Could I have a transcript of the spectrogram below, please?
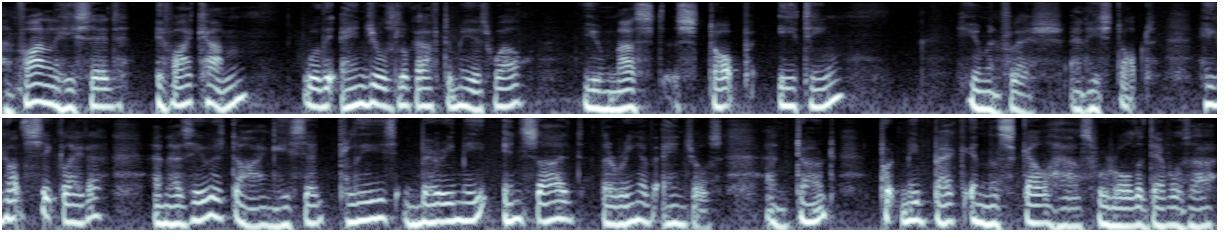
And finally he said, If I come, will the angels look after me as well? You must stop eating human flesh. And he stopped. He got sick later, and as he was dying, he said, Please bury me inside the ring of angels and don't put me back in the skull house where all the devils are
